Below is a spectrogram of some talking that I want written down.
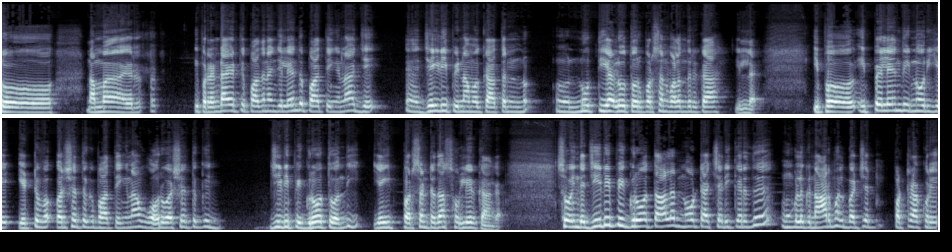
ஸோ நம்ம இப்போ ரெண்டாயிரத்தி பதினஞ்சுலேருந்து பார்த்தீங்கன்னா ஜெ ஜிடிபி நமக்கு அத்தனை நூற்றி எழுபத்தொரு பர்சன்ட் வளர்ந்துருக்கா? இல்லை. இப்போ இப்போலேருந்து இன்னொரு எ- எட்டு வ- வருஷத்துக்கு பார்த்தீங்கன்னா ஒரு வருஷத்துக்கு ஜிடிபி க்ரோத் வந்து எயிட் பர்சன்ட் தான் சொல்லியிருக்காங்க. ஸோ இந்த ஜிடிபி குரோத்தால் நோட் அச்சடிக்கிறது உங்களுக்கு நார்மல் பட்ஜெட் பற்றாக்குறை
